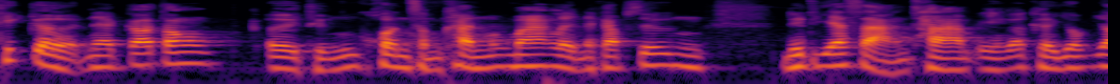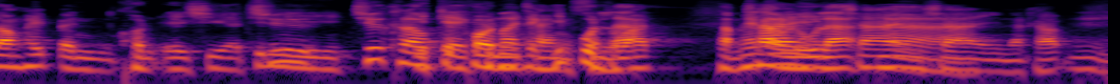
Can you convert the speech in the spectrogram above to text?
ที่เกิดเนี่ยก็ต้องเอ่ยถึงคนสำคัญมาก ๆ เลยนะครับ ซึ่งนิตยสารไทม์เองก็เคยยกย่องให้เป็นคนเอเชียที่ชื่อมีชื่อคาราโอเกะทธิพคืลอมาจากแห่งญี่ปุ่นแล้วศตวรรษทำให้เรารู้แล้วใช่อ่าใช่นะครับอืม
